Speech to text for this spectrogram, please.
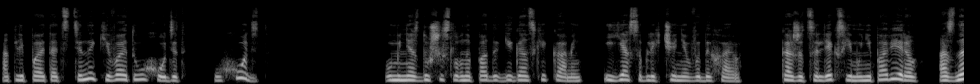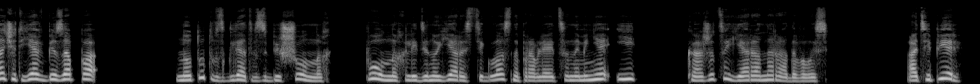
отлипает от стены, кивает и уходит. Уходит. У меня с души словно падает гигантский камень, и я с облегчением выдыхаю. Кажется, Лекс ему не поверил, а значит, я в безопа... Но тут взгляд взбешенных, полных ледяной ярости глаз направляется на меня, и... Кажется, я рано радовалась. «А теперь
